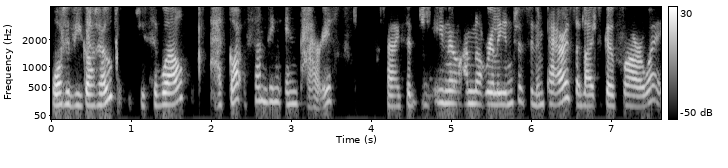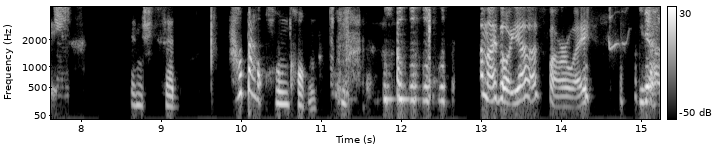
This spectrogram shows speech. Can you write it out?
what have you got open? She said, Well, I've got something in Paris And I said, you know, I'm not really interested in Paris. I'd like to go far away. And she said, how about Hong Kong? and I thought, yeah, that's far away. yeah.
